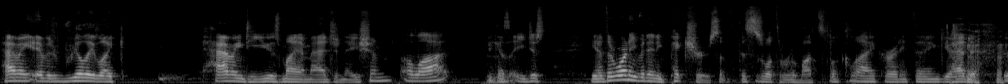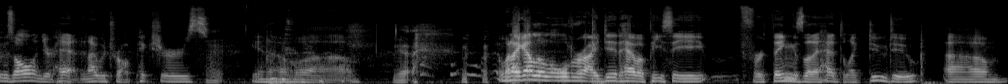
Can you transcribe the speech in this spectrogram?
having it was really like having to use my imagination a lot because you just you know there weren't even any pictures of this is what the robots look like or anything. You had to it was all in your head, and I would draw pictures. You know, um, Yeah. when I got a little older, I did have a PC for things that I had to like do do. Um,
